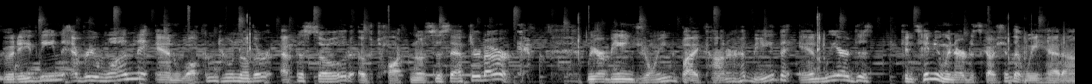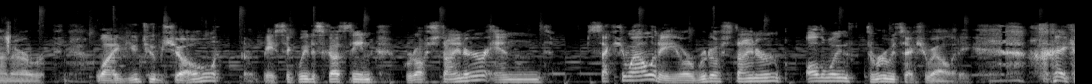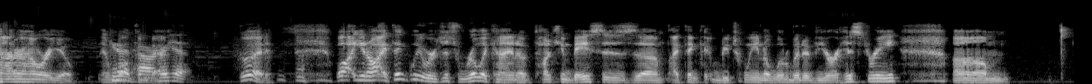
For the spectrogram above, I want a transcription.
Good evening, everyone, and welcome to another episode of Talk Gnosis After Dark. We are being joined by Conner Habib, and we are just continuing our discussion that we had on our live YouTube show, basically discussing Rudolf Steiner and sexuality, or Rudolf Steiner all the way through sexuality. Hi, Conner, how are you? And Good, welcome how back. are you? Good. Well, you know, I think we were just really kind of touching bases. Uh, I think between a little bit of your history, um,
